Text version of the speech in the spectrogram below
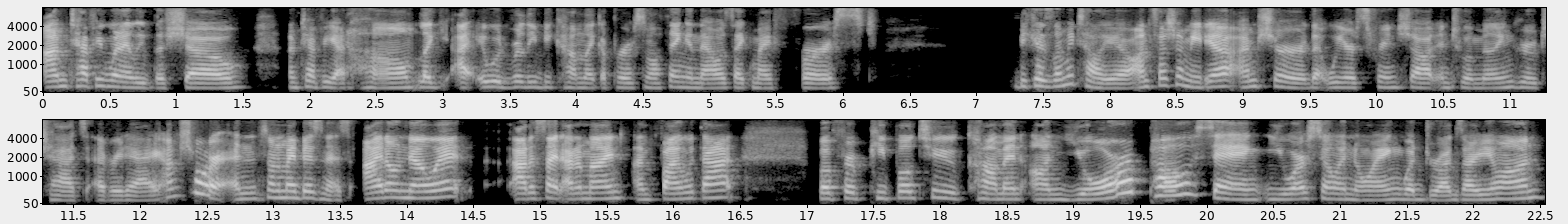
I'm Tefi when I leave the show. I'm Tefi at home. Like I, it would really become like a personal thing and that was like my first because let me tell you on social media i'm sure that we are screenshot into a million group chats every day i'm sure and it's none of my business. I don't know it out of sight out of mind i'm fine with that. But for people to comment on your post saying you are so annoying what drugs are you on?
